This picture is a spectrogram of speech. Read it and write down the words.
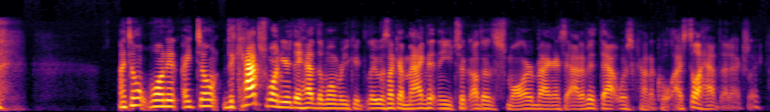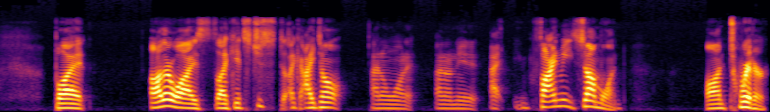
uh, I don't want it. I don't. The Caps one year they had the one where you could. It was like a magnet, and then you took other smaller magnets out of it. That was kind of cool. I still have that actually, but otherwise, like it's just like I don't. I don't want it. I don't need it. I find me someone on Twitter.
